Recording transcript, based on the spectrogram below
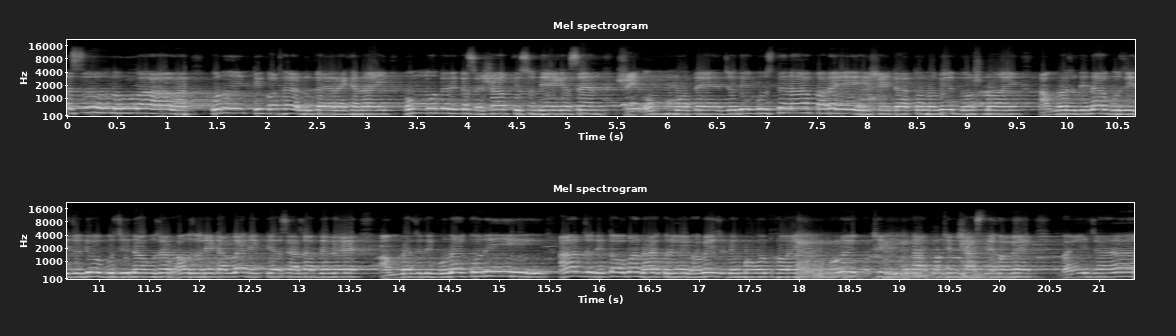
রাসূলুল্লাহ কোন একটি কথা লুকায় রাখে নাই, উম্মতের কাছে সব কিছু দিয়ে গেছেন। সেই উম্মতে যদি বুঝতে না পারে, সেটা তো নবীর দোষ নয়। আমরা যদি না বুঝি, যদিও বুঝি, না বুঝার ভাও যদি এটা আল্লাহ দেখতে আছে আজাব দেবে। আমরা যদি গুনাহ করি, আর যদি তওবা না করি ওইভাবে যদি মওত হয় কঠিন কঠিন শাস্তি হবে। ভাইজান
